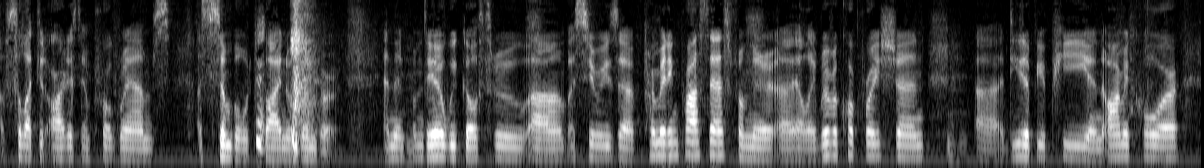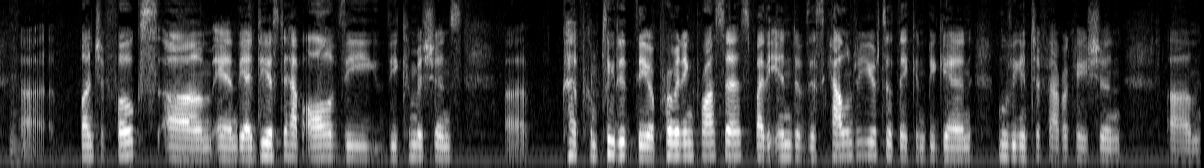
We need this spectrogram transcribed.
of selected artists and programs assembled by November. And then from there, we go through um, a series of permitting process from the uh, LA River Corporation, uh, DWP, and Army Corps, uh, a bunch of folks. Um, and the idea is to have all of the, the commissions uh, have completed their permitting process by the end of this calendar year so that they can begin moving into fabrication um,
